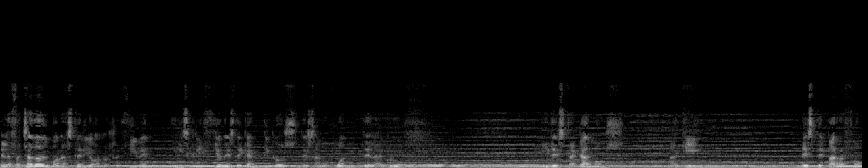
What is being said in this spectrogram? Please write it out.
En la fachada del monasterio nos reciben inscripciones de cánticos de San Juan de la Cruz. Y destacamos aquí este párrafo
